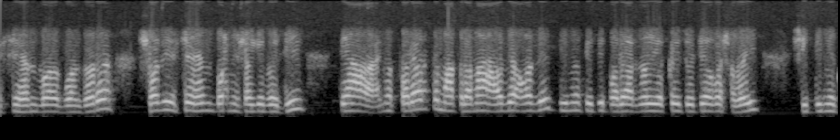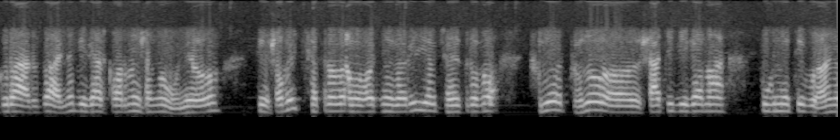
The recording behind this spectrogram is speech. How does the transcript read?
स्टेसन बन्छ र सब स्टेसन बनिसकेपछि त्यहाँ होइन पर्याप्त मात्रामा अझै अझै दिन त्यति पर्याप्त एकैचोटि अब सबै सिद्धिने कुराहरू त होइन विकास कर्मैसँग हुने हो। त्यो सबै क्षेत्रलाई ओगट्ने गरी यो क्षेत्रको ठुलो ठुलो साठी बिघामा पुग्ने त्यो होइन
